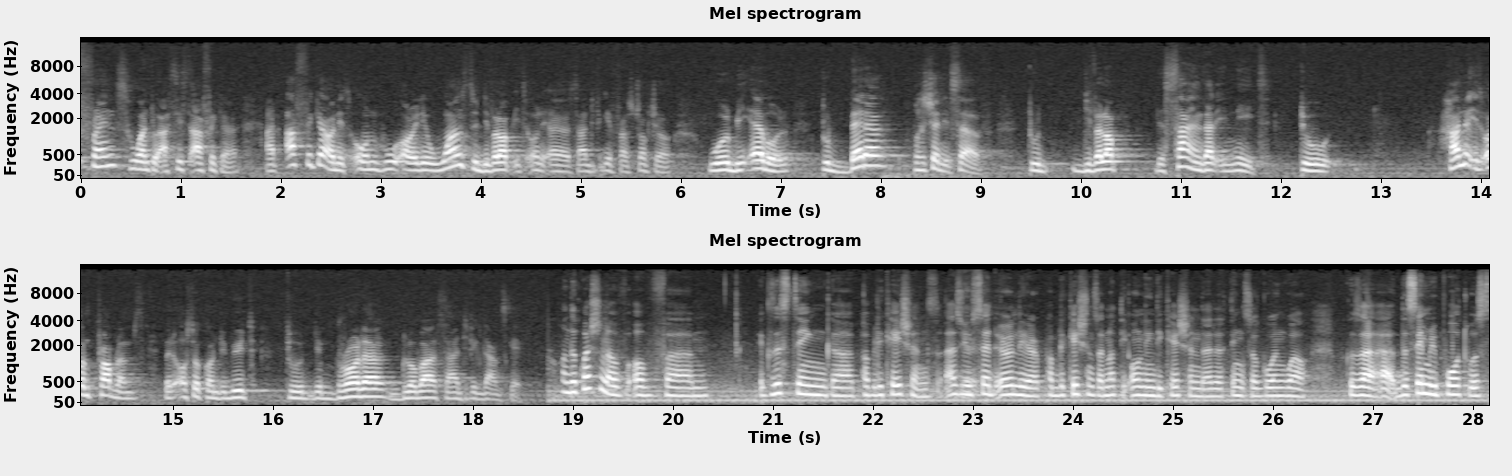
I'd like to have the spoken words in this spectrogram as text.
friends who want to assist Africa, and Africa on its own who already wants to develop its own uh, scientific infrastructure will be able to better position itself to develop the science that it needs to handle its own problems but also contribute to the broader global scientific landscape. On the question of, of um, existing uh, publications, as you yes. said earlier, publications are not the only indication that uh, things are going well. Because uh, uh, the same report was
